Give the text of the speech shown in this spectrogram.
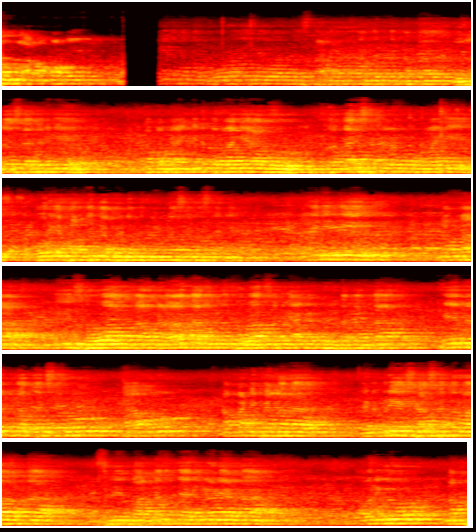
ನಮ್ಮ ಮಾಡಿ ಜಿಲ್ಲಾ ಸಾಹೇಬರಿಗೆ ನಮ್ಮ ಬ್ಯಾಂಕಿನ ಪರವಾಗಿ ಹಾಗೂ ಸರ್ಕಾರಿ ಸಂಘಗಳ ಪರವಾಗಿ ಅವರಿಗೆ ಹಾರ್ದಿಕ ಅಭಿನಂದನೆಗಳನ್ನ ಸಲ್ಲಿಸ್ತೇನೆ. ಅದೇ ರೀತಿ ನಮ್ಮ ಈ ಸಂವಾದ ಬೆಳಗಾವಿ ಸಂವಾದ ಸಭೆ ಆಗಿರ್ತಕ್ಕಂಥ ಕೆ ಅಧ್ಯಕ್ಷರು ಹಾಗೂ ನಮ್ಮ ನಿಮ್ಮೆಲ್ಲರ ಜನಪ್ರಿಯ ಶಾಸಕರು ಆದಂಥ ಶ್ರೀ ಬಾಲಕೃಷ್ಣ ಜಾರಕಿಹೊಳಿ ಅಣ್ಣ ಅವರಿಗೂ ನಮ್ಮ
